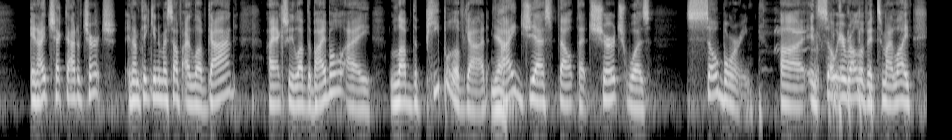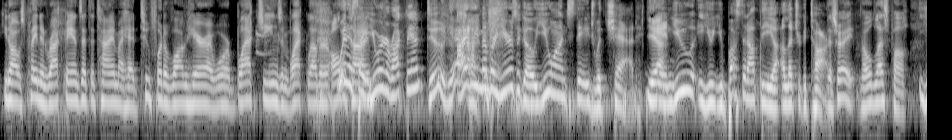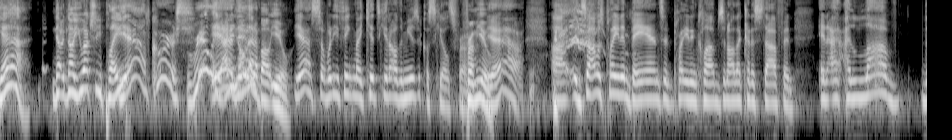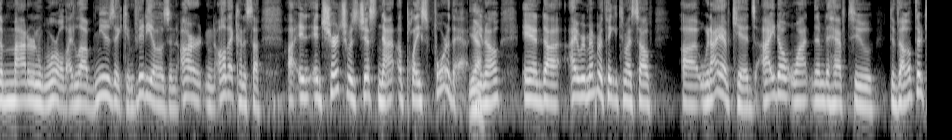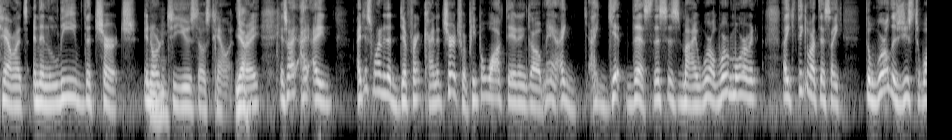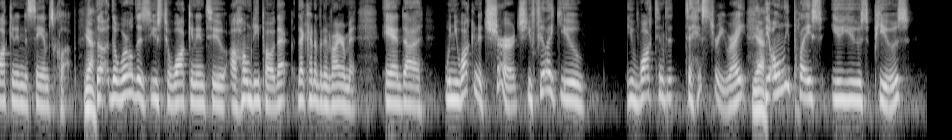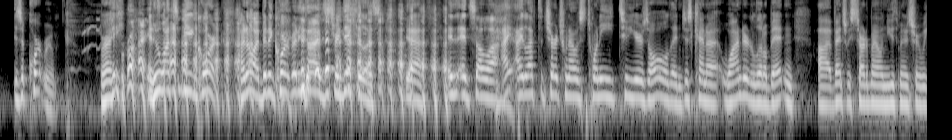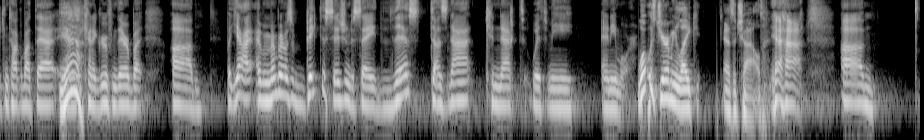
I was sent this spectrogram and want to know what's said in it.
and I checked out of church. And I'm thinking to myself, I love God. I actually love the Bible. I love the people of God. Yeah. I just felt that church was so boring. Uh, and so irrelevant to my life. You know, I was playing in rock bands at the time. I had two foot of long hair. I wore black jeans and black leather all Wait the a time. second, you were in a rock band, Dude, yeah. I remember years ago you on stage with Chad. Yeah. and you you you busted out the uh, electric guitar. That's right, my old Les Paul. Yeah. No, no, you actually played. Yeah, of course. Really? Yeah, I didn't know that about you. Yeah. So, what do you think my kids get all the musical skills from? From you. Yeah. Uh, and so I was playing in bands and playing in clubs and all that kind of stuff, and and I, I love the modern world. I love music and videos and art and all that kind of stuff. Uh, and, and church was just not a place for that. Yeah. You know. And uh, I remember thinking to myself. Uh, when I have kids, I don't want them to have to develop their talents and then leave the church in order to use those talents, Yeah. right? And so I, I, I, I just wanted a different kind of church where people walked in and go, man, I, I get this. This is my world. We're more of an, like, think about this. Like, the world is used to walking into Sam's Club. Yeah. The, the world is used to walking into a Home Depot, that, that kind of an environment. And uh, when you walk into church, you feel like you, you've walked into to history, right? Yeah. The only place you use pews is a courtroom. Right? Right. And who wants to be in court? I know I've been in court many times. It's ridiculous. Yeah. And, and so uh, I, I left the church when I was 22 years old and just kind of wandered a little bit and uh, eventually started my own youth ministry. We can talk about that. And Yeah. kind of grew from there. But, um, but yeah, I, I remember it was a big decision to say, this does not connect with me anymore. What was Jeremy like as a child? Yeah. Um,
